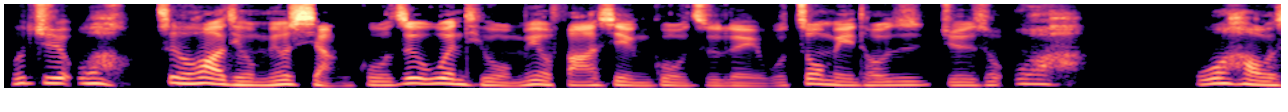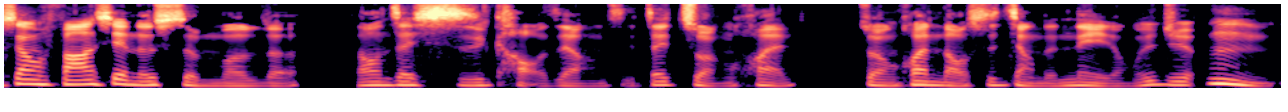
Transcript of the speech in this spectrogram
我觉得哇，这个话题我没有想过，这个问题我没有发现过之类。我皱眉头是觉得说哇，我好像发现了什么了，然后在思考这样子，在转换转换老师讲的内容，我就觉得嗯，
